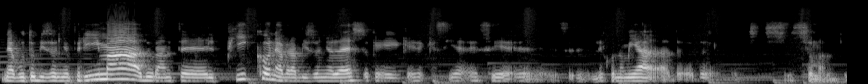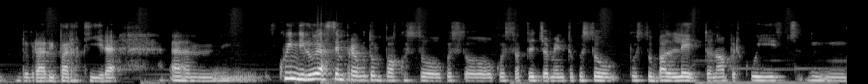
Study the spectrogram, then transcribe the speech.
ne ha avuto bisogno prima, durante il picco, ne avrà bisogno adesso che, che, che si è, si è, l'economia insomma, dovrà ripartire partire. Um, quindi lui ha sempre avuto un po' questo, questo, questo atteggiamento, questo, questo balletto, no? per cui mh, uh,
